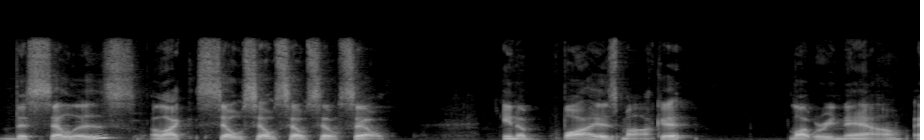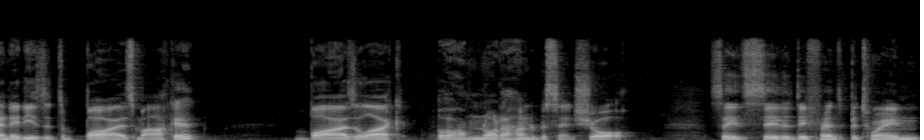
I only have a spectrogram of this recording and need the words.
the sellers are like sell, sell, sell, sell, sell. In a buyer's market, like we're in now, and it is, it's a buyer's market, buyers are like, oh, I'm not 100% sure. See, see the difference between,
